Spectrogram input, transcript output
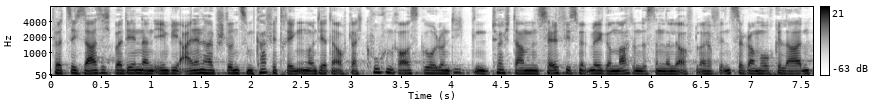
plötzlich saß ich bei denen dann irgendwie eineinhalb Stunden zum Kaffee trinken und die hat dann auch gleich Kuchen rausgeholt und die Töchter haben Selfies mit mir gemacht und das dann auf, auf Instagram hochgeladen.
